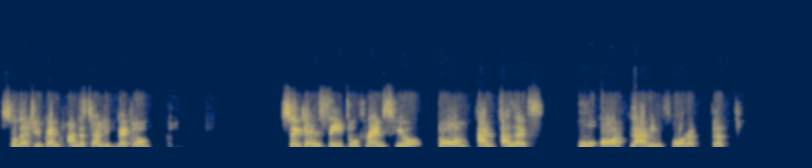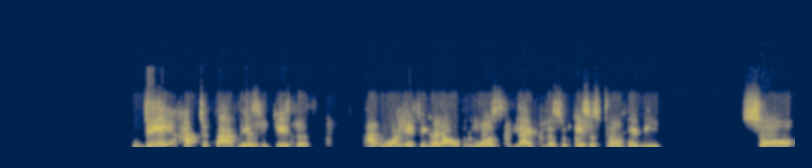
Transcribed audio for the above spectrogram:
so that you can understand it better. So you can see two friends here, Tom and Alex, who are planning for a trip they have to pack their suitcases. And what they figured out was like the suitcase is too heavy. So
